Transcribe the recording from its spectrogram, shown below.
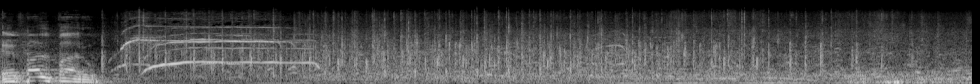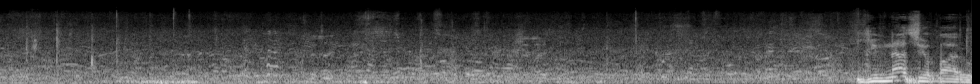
Επάλ Πάρου. Γυμνάσιο Πάρου.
